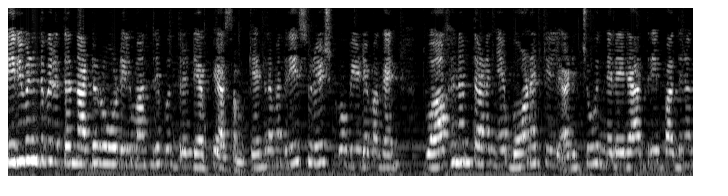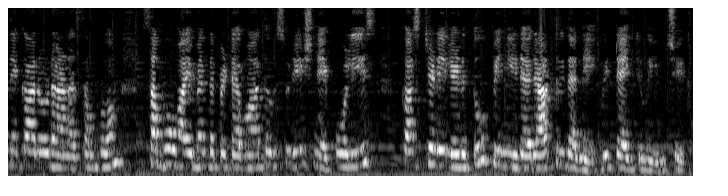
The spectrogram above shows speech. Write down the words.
തിരുവനന്തപുരത്ത് നടു റോഡിൽ മന്ത്രിപുത്രന്റെ അഭ്യാസം. കേന്ദ്രമന്ത്രി സുരേഷ് ഗോപിയുടെ മകൻ വാഹനം തടഞ്ഞ് ബോണറ്റിൽ അടിച്ചു. ഇന്നലെ രാത്രി പതിനൊന്നേകാലോടാണ് സംഭവം. സംഭവവുമായി ബന്ധപ്പെട്ട് മാധവ് സുരേഷിനെ പോലീസ് കസ്റ്റഡിയിലെടുത്തു പിന്നീട് രാത്രി തന്നെ വിട്ടയക്കുകയും ചെയ്തു.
